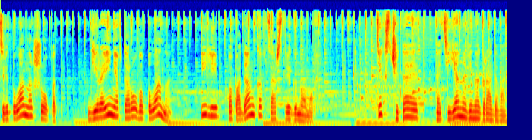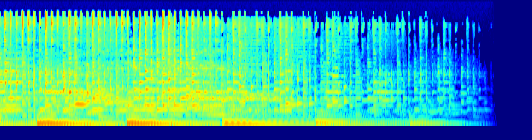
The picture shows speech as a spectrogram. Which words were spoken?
Светлана Шепот, героиня второго плана или попаданка в царстве гномов. Текст читает Татьяна Виноградова.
